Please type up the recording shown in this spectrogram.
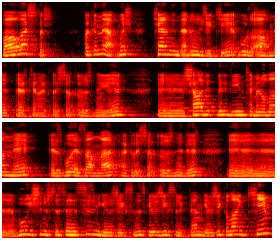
bağlaçtır. Bakın ne yapmış? Kendinden önceki burada Ahmet derken arkadaşlar özneyi e, şehadetleri din temel olan ne? Ez, bu ezanlar arkadaşlar öznedir. E, bu işin üstesine siz mi geleceksiniz? Geleceksiniz yüklem. Gelecek olan kim?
